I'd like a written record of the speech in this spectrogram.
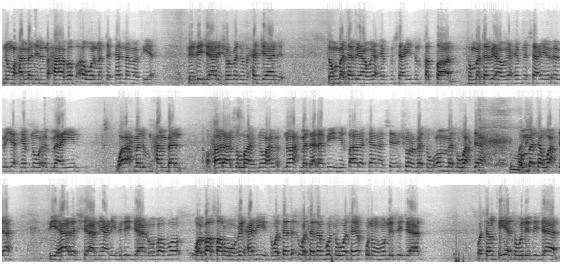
بن محمد المحافظ أول من تكلم في في الرجال شعبة بن الحجاج. ثم تبعه يحيى بن سعيد القطان ثم تبعه يحيى بن سعيد يحيى بن معين. وأحمد بن حنبل وقال عبد الله بن أحمد عن أبيه قال كان شعبة أمة وحدة أمة وحدة. في هذا الشأن يعني في الرجال وب- وبصره في الحديث وتث- وتثبته وتيقنه للرجال وتنقيته للرجال.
